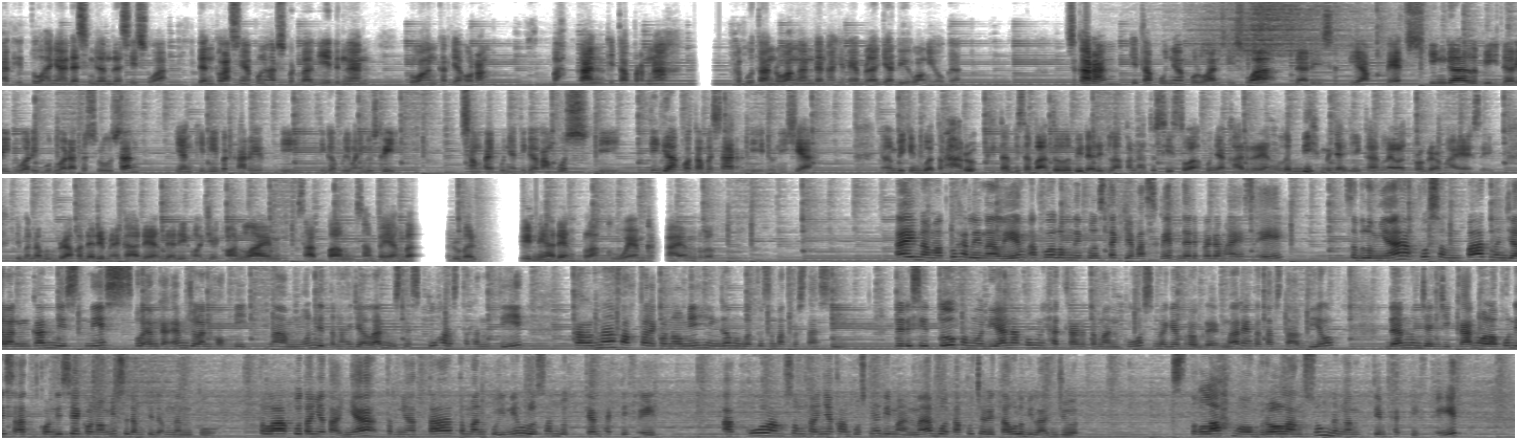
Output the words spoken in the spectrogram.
saat itu hanya ada 19 siswa dan kelasnya pun harus berbagi dengan ruangan kerja orang. Bahkan kita pernah rebutan ruangan dan akhirnya belajar di ruang yoga. Sekarang kita punya puluhan siswa dari setiap batch hingga lebih dari 2.200 lulusan yang kini berkarir di 35 industri. Sampai punya tiga kampus di tiga kota besar di Indonesia. Yang bikin gue terharu, kita bisa bantu lebih dari 800 siswa punya karir yang lebih menjanjikan lewat program ISA. Di mana beberapa dari mereka ada yang dari ojek online, satpam, sampai yang baru-baru ini ada yang pelaku UMKM loh. Hai, namaku Herlina Lim. Aku alumni Full Stack JavaScript dari program ISA. Sebelumnya, aku sempat menjalankan bisnis UMKM jualan kopi. Namun, di tengah jalan, bisnisku harus terhenti karena faktor ekonomi hingga membuatku sempat frustasi. Dari situ kemudian aku melihat karir temanku sebagai programmer yang tetap stabil dan menjanjikan walaupun di saat kondisi ekonomi sedang tidak menentu. Setelah aku tanya-tanya, ternyata temanku ini lulusan bootcamp Active 8. Aku langsung tanya kampusnya di mana buat aku cari tahu lebih lanjut. Setelah ngobrol langsung dengan tim Active 8,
